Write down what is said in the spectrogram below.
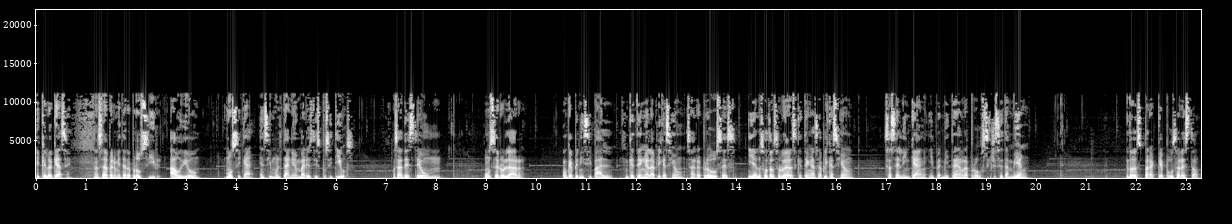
¿Y qué es lo que hace? O sea, permite reproducir audio, música en simultáneo en varios dispositivos. O sea, desde un, un celular, aunque principal, que tenga la aplicación, o sea, reproduces y a los otros celulares que tengan esa aplicación, o sea, se linkean y permiten reproducirse también. Entonces, ¿para qué puedo usar esto?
